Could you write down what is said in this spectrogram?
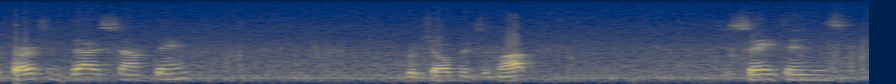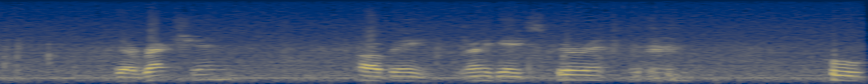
the person does something which opens him up to Satan's direction of a renegade spirit who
